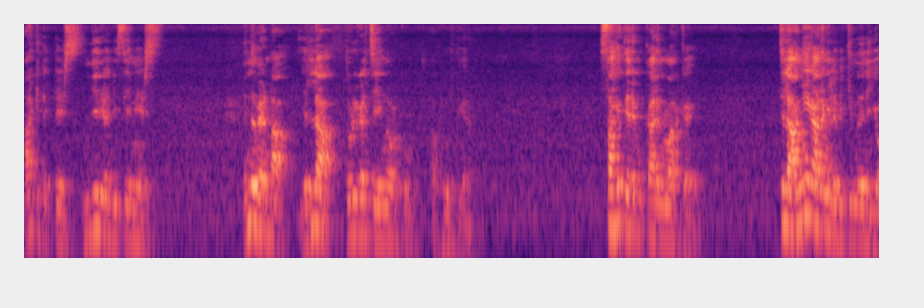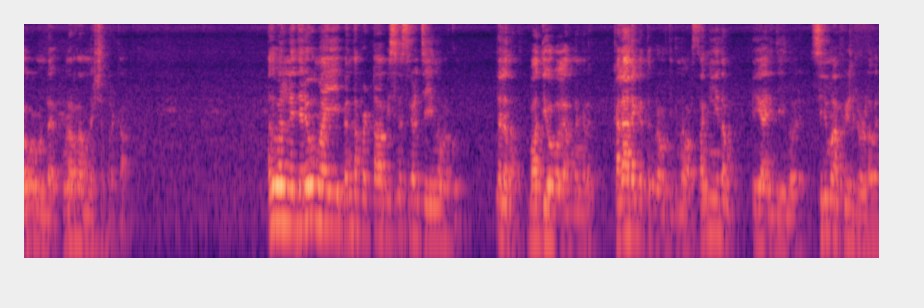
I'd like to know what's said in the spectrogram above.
ആർക്കിടെക്റ്റേഴ്സ് ഇന്റീരിയർ ഡിസൈനേഴ്സ് എന്ന് വേണ്ട എല്ലാ തൊഴിലുകൾ ചെയ്യുന്നവർക്കും അഭിവൃദ്ധികരമാണ്. സാഹിത്യകാരന്മാർക്ക് ചില അംഗീകാരങ്ങൾ ലഭിക്കുന്നതിന് യോഗമുണ്ട് പുണർന്ന നക്ഷത്രക്കാർ. അതുപോലെ തന്നെ ജലവുമായി ബന്ധപ്പെട്ട ബിസിനസ്സുകൾ ചെയ്യുന്നവർക്കും നല്ലതാണ്. വാദ്യോപകരണങ്ങൾ കലാരംഗത്ത് പ്രവർത്തിക്കുന്നവർ സംഗീതം കൈകാര്യം ചെയ്യുന്നവർ സിനിമാ ഫീൽഡിലുള്ളവർ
